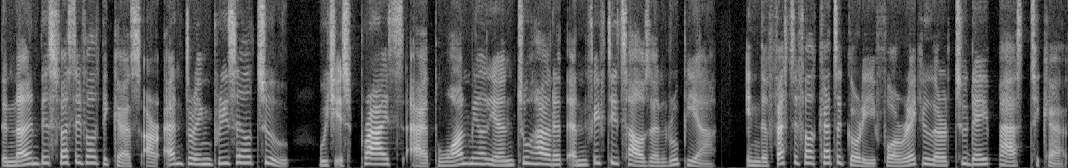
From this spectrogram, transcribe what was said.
the 90s Festival tickets are entering pre-sale too, which is priced at 1,250,000 rupiah in the festival category for regular two-day pass ticket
